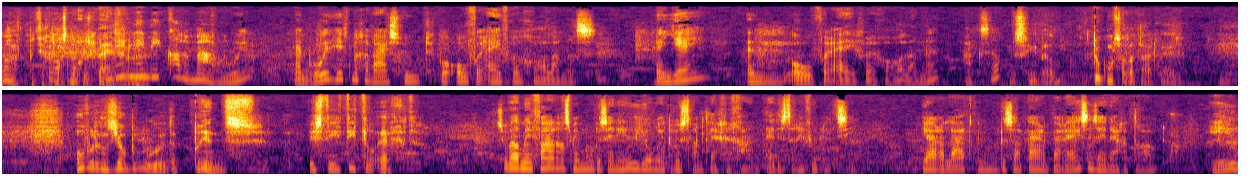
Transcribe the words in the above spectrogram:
laat me die glas nog eens Nee, bijvullen. nee, nee, kalm aan hoor. Mijn broer heeft me gewaarschuwd voor overijverige Hollanders. Ben jij een overijverige Hollander, Axel? Misschien wel. De toekomst zal het uitwijzen. Overigens, jouw broer, de prins, is die titel echt? Zowel mijn vader als mijn moeder zijn heel jong uit Rusland weggegaan tijdens de revolutie. Jaren later ontmoetten ze elkaar in Parijs en zijn daar getrouwd. Heel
